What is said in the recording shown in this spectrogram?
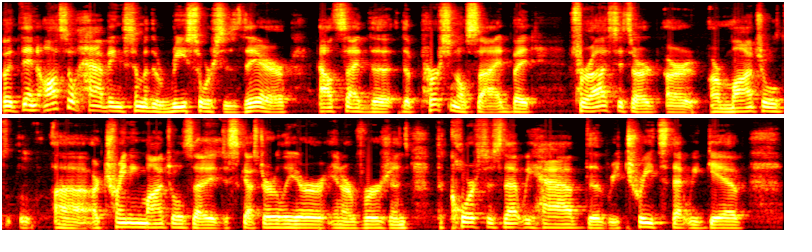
but then also having some of the resources there outside the the personal side but for us, it's our our, our modules, uh, our training modules that I discussed earlier in our versions, the courses that we have, the retreats that we give.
